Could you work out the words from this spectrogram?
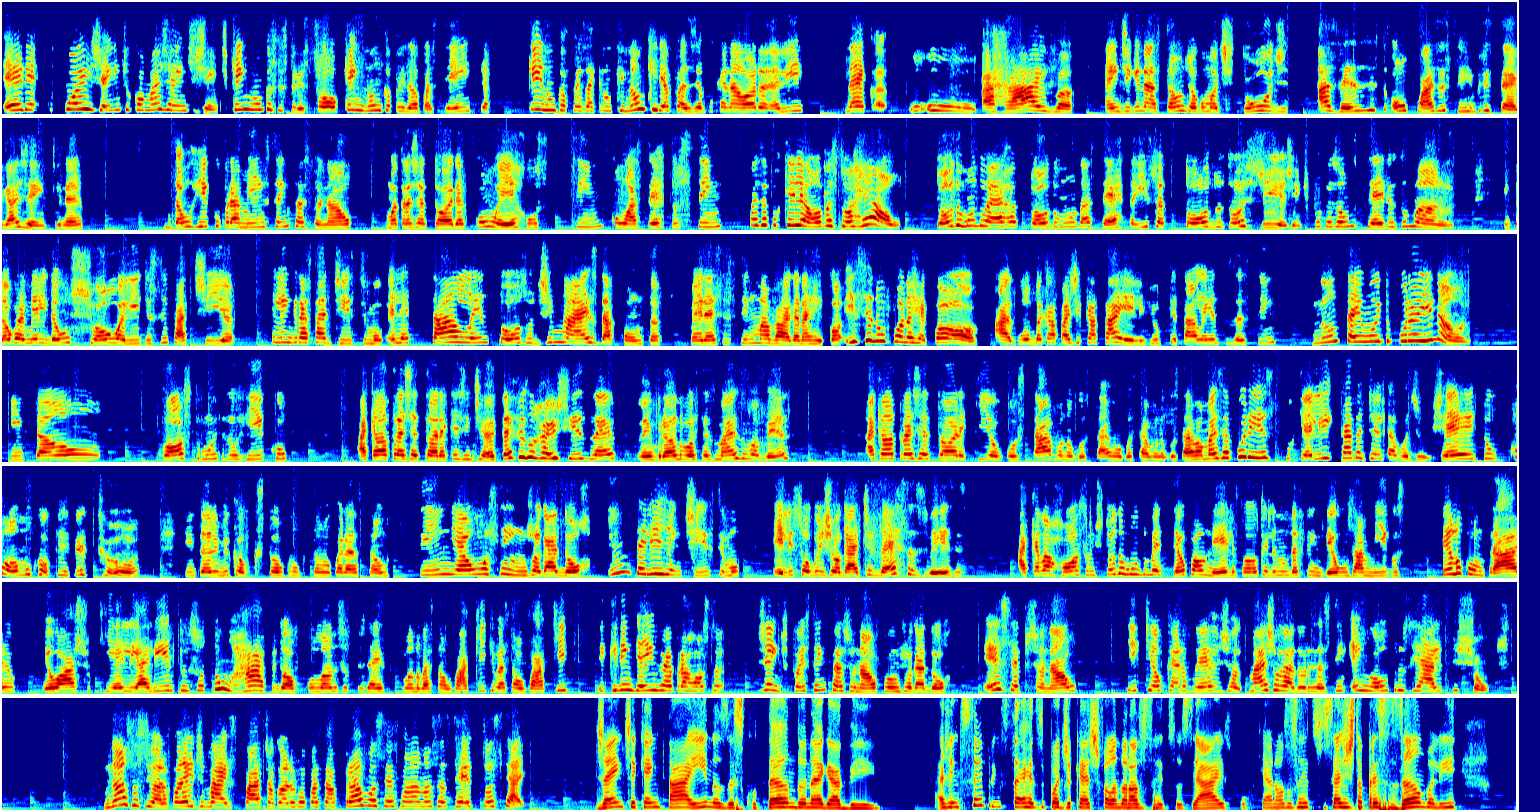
Ele foi gente como a gente, gente. Quem nunca se estressou, quem nunca perdeu a paciência, quem nunca fez aquilo que não queria fazer, porque na hora ali, né, o, o a raiva, a indignação de alguma atitude, às vezes ou quase sempre cega a gente, né? Então, Rico, para mim, sensacional uma trajetória com erros, sim, com acertos, sim, mas é porque ele é uma pessoa real. Todo mundo erra, todo mundo acerta. Isso é todos os dias, gente, porque somos seres humanos. Então, para mim, ele deu um show ali de simpatia. Ele é engraçadíssimo, ele é talentoso demais da conta. Merece sim uma vaga na Record. E se não for na Record, ó, a Globo é capaz de catar ele, viu? Porque talentos assim não tem muito por aí, não. Então, gosto muito do Rico. Aquela trajetória que a gente. Eu até fiz um raio-x, né? Lembrando vocês mais uma vez aquela trajetória que eu gostava, não gostava, gostava, não gostava, mas é por isso, porque ele, cada dia ele tava de um jeito, como qualquer pessoa. Então ele me conquistou, conquistou meu coração. Sim, é um, assim, um jogador inteligentíssimo. Ele soube jogar diversas vezes. Aquela roça onde todo mundo meteu o pau nele, falou que ele não defendeu os amigos. Pelo contrário, eu acho que ele ali ele pensou tão rápido, ó, fulano, se eu fizer isso, fulano vai salvar aqui, que vai salvar aqui, e que ninguém vai pra roça Gente, foi sensacional, foi um jogador excepcional e que eu quero ver mais jogadores assim em outros reality shows. Nossa senhora, falei demais, Paty. Agora eu vou passar para você falar nossas redes sociais. Gente, quem tá aí nos escutando, né, Gabi? A gente sempre encerra esse podcast falando nossas redes sociais, porque as nossas redes sociais a gente está precisando ali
